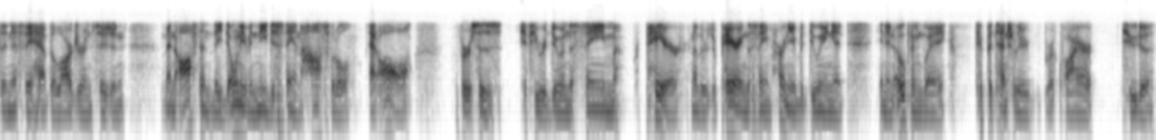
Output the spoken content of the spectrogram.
than if they have the larger incision. And often they don't even need to stay in the hospital at all, versus if you were doing the same repair, in other words, repairing the same hernia, but doing it in an open way, could potentially require two to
